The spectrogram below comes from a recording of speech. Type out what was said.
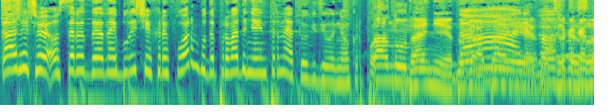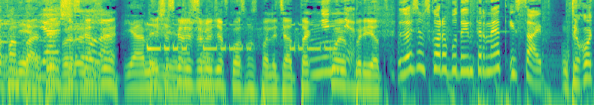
Кажуть, що серед найближчих реформ буде проведення інтернету у відділенні Укрпошти. Та ну, Да ну. нет, Да, да, да, да, это да. уже какая-то Нет, фантазия. я Ты еще чула. скажи, Я ты не еще скажи, вірю в что це. люди в космос полетят. Такой Ні-ні-ні. бред. Зовсім скоро буде інтернет і сайт. Ти хоч.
